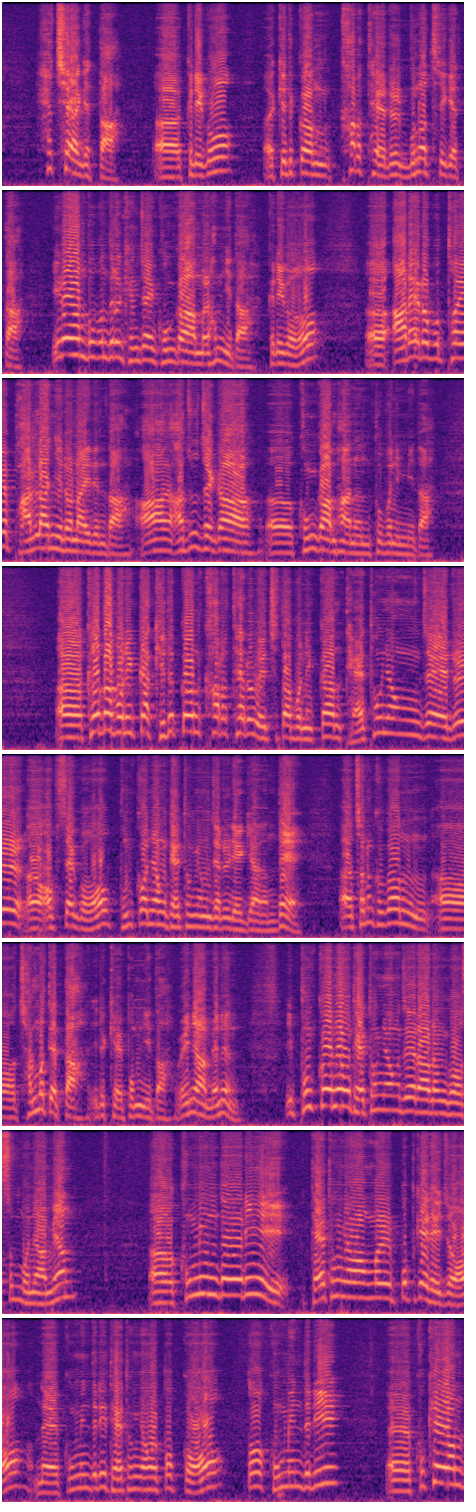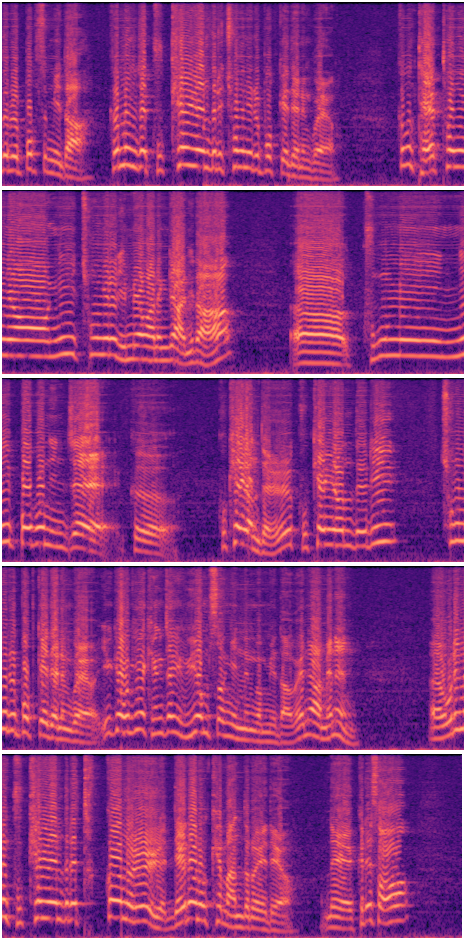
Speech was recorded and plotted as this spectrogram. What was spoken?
해체하겠다, 어, 그리고 어, 기득권 카르텔을 무너뜨리겠다 이러한 부분들은 굉장히 공감을 합니다. 그리고 어, 아래로부터의 반란이 일어나야 된다. 아, 아주 제가 어, 공감하는 부분입니다. 어, 그러다 보니까 기득권 카르텔을 외치다 보니까 대통령제를 어, 없애고 분권형 대통령제를 얘기하는데 어, 저는 그건 어, 잘못됐다 이렇게 봅니다. 왜냐하면은 이 분권형 대통령제라는 것은 뭐냐면 어, 국민들이 대통령을 뽑게 되죠. 네, 국민들이 대통령을 뽑고 또 국민들이 에, 국회의원들을 뽑습니다. 그러면 이제 국회의원들이 총리를 뽑게 되는 거예요. 그러면 대통령이 총리를 임명하는 게 아니라 어, 국민이 뽑은 이제 그 국회의원들, 국회의원들이 총리를 뽑게 되는 거예요. 이게 여기에 굉장히 위험성이 있는 겁니다. 왜냐하면은 어, 우리는 국회의원들의 특권을 내려놓게 만들어야 돼요. 네, 그래서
